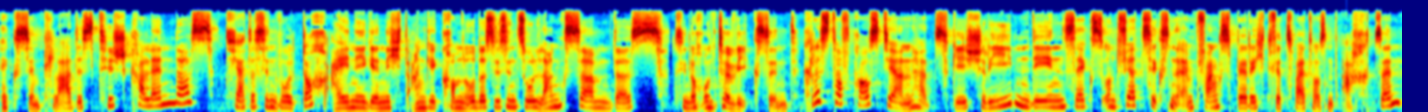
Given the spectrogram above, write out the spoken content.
Exemplar des Tischkalenders. Tja, da sind wohl doch einige nicht angekommen oder sie sind so langsam, dass sie noch unterwegs sind. Christoph Paustian hat geschrieben den 46. Empfangsbericht für 2018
